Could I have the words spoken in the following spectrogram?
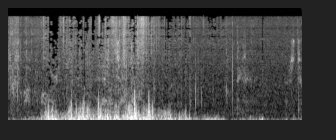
Just walk forward and it'll jump. There's two.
